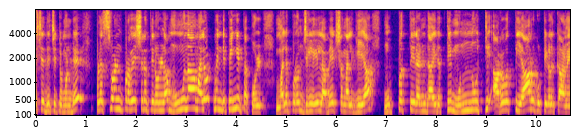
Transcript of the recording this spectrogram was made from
പ്രതിഷേധിച്ചിട്ടുമുണ്ട്. പ്ലസ് വൺ പ്രവേശനത്തിനുള്ള മൂന്നാം അലോട്ട്മെന്റ് പിന്നിട്ടപ്പോൾ മലപ്പുറം ജില്ലയിൽ അപേക്ഷ നൽകിയ മുപ്പത്തിരണ്ടായിരത്തി മുന്നൂറ്റി അറുപത്തി ആറ് കുട്ടികൾക്കാണ്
